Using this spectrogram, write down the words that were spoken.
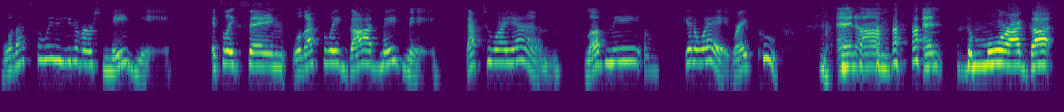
well, that's the way the universe made me. It's like saying, well, that's the way God made me. That's who I am. Love me or get away, right? Poof. And um and the more I got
